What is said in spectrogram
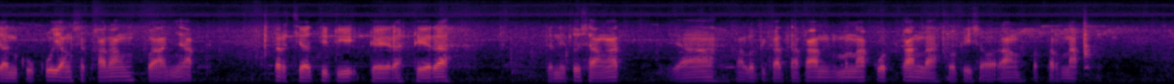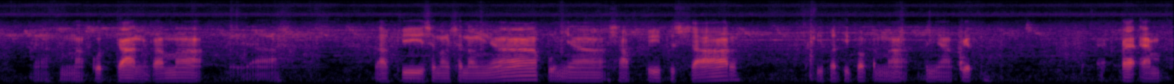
dan kuku yang sekarang banyak terjadi di daerah-daerah. Dan itu sangat ya kalau dikatakan menakutkan lah bagi seorang peternak. Ya, menakutkan karena ya lagi senang-senangnya punya sapi besar tiba-tiba kena penyakit PMK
